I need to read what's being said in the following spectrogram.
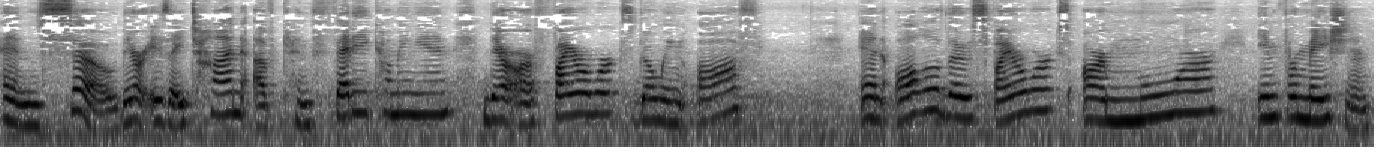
And so there is a ton of confetti coming in. There are fireworks going off. And all of those fireworks are more information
